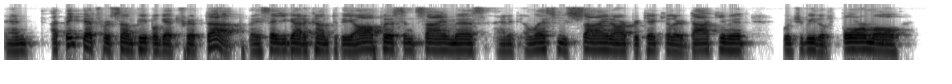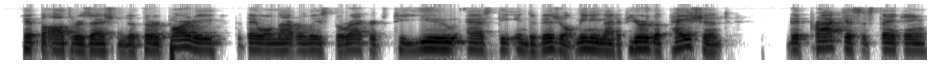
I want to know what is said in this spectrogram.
And I think that's where some people get tripped up. They say you got to come to the office and sign this, and if, unless you sign our particular document, which would be the formal HIPAA authorization to third party, that they will not release the records to you as the individual. Meaning that if you're the patient, the practice is thinking,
